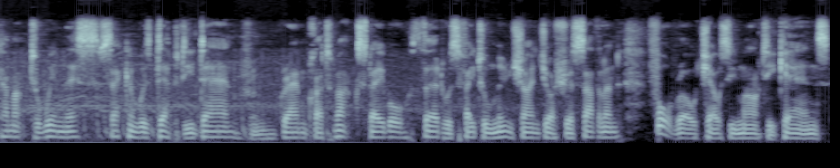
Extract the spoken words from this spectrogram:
Come up to win this. Second was Deputy Dan from Graham Clutterbuck stable. Third was Fatal Moonshine Joshua Sutherland. Four Royal Chelsea Marty Cairns.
